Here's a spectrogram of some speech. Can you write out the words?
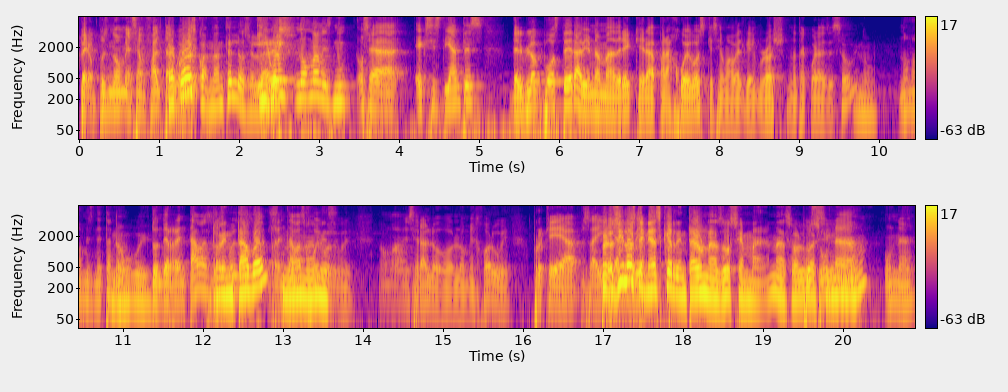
Pero pues no me hacían falta, ¿Te güey. acuerdas cuando antes los Y, celulares. güey, no mames, o sea, existía antes del Blockbuster, había una madre que era para juegos que se llamaba el Game Rush. ¿No te acuerdas de eso, güey? No. No mames, neta, No, no. güey. Donde rentabas los ¿Rentabas? juegos. Rentabas No juegos, mames. güey. No mames, era lo, lo mejor, güey. Porque ah, pues ahí Pero sí los había- tenías que rentar unas dos semanas o algo Pues así, una, ¿no? una.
